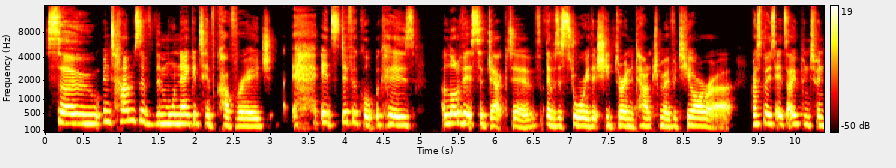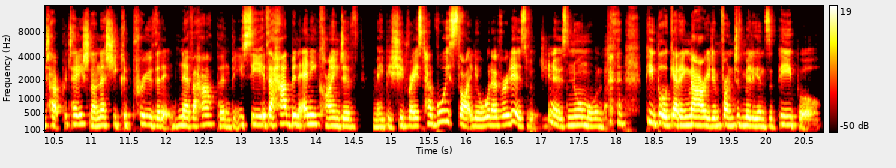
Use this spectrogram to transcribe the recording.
So, in terms of the more negative coverage, it's difficult because a lot of it's subjective. There was a story that she'd thrown a tantrum over Tiara. I suppose it's open to interpretation unless she could prove that it never happened. But you see, if there had been any kind of maybe she'd raised her voice slightly or whatever it is, which you know is normal when people are getting married in front of millions of people,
